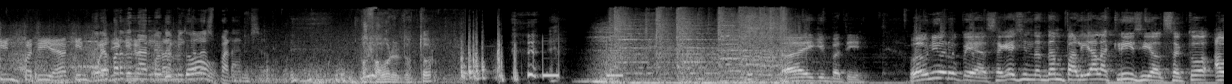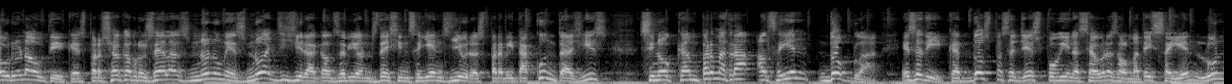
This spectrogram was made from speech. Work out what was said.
Quin patir, eh? Quin Era patir, per quina donar-li una mica d'esperança. Por favor, el doctor. Ai, quin patir. La Unió Europea segueix intentant pal·liar la crisi al sector aeronàutic. És per això que Brussel·les no només no exigirà que els avions deixin seients lliures per evitar contagis, sinó que en permetrà el seient doble. És a dir, que dos passatgers puguin asseure's al mateix seient l'un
